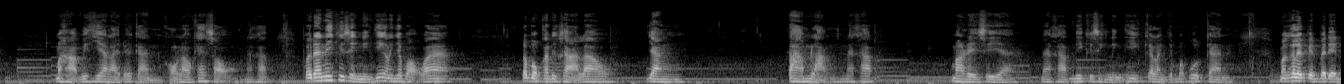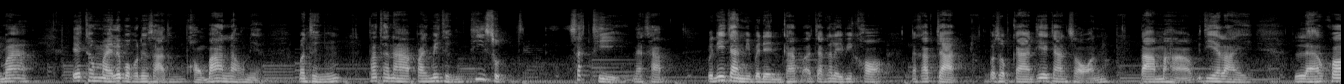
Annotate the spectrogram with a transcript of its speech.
8 มหาวิทยาลัยด้วยกันของเราแค่ 2 นะครับ เพราะฉะนั้นนี่คือสิ่งหนึ่งที่กำลังจะบอกว่า ระบบการศึกษาเรายัง ตามหลังนะครับมาเลเซียนะครับนี่คือสิ่งหนึ่งที่กำลังจะมาพูดกัน มันก็เลยเป็นประเด็นว่าเอ๊ะทำไมระบบการศึกษาของบ้านเราเนี่ยมันถึงพัฒนาไปไม่ถึงที่สุดสักทีนะครับวันนี้อาจารย์มีประเด็นครับอาจารย์ก็เลยวิเคราะห์นะครับจากประสบการณ์ที่อาจารย์สอนตามมหาวิทยาลัย แล้วก็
